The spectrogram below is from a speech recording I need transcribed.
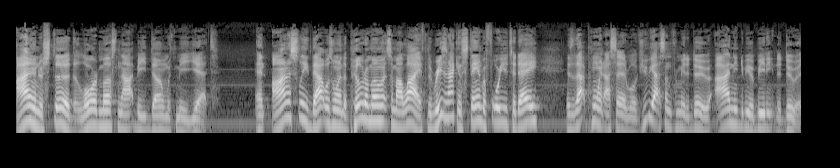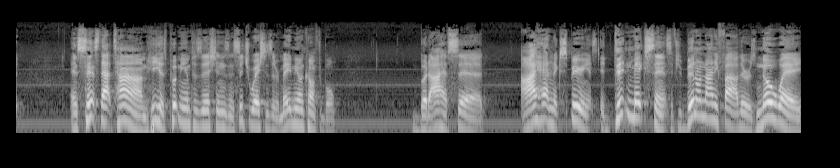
I understood that Lord must not be done with me yet. And honestly, that was one of the pivotal moments in my life. The reason I can stand before you today is at that point I said, Well, if you've got something for me to do, I need to be obedient to do it. And since that time, He has put me in positions and situations that have made me uncomfortable. But I have said, I had an experience. It didn't make sense. If you've been on 95, there is no way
